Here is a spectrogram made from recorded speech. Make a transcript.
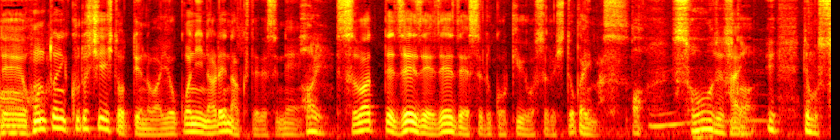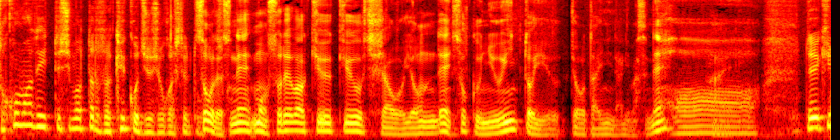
で本当に苦しい人っていうのは横になれなくてですね、はい。座ってぜいぜいぜいぜいする呼吸をする人がいます。あそうですか、はい。えでもそこまで行ってしまったらそれは結構重症化してるとそうですね。もうそれは救急車を呼んで即入院という状態になりますね。はあ、で昨日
